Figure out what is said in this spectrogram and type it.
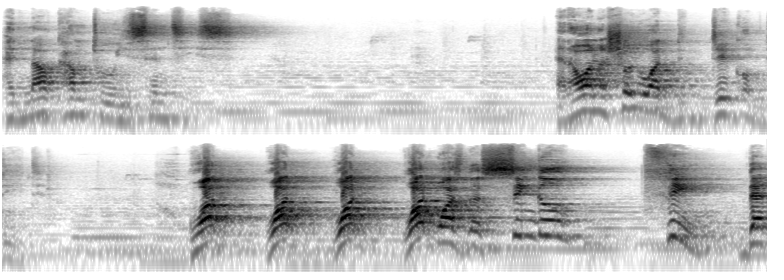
had now come to his senses. And I want to show you what Jacob did. What, what, what, what was the single thing that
